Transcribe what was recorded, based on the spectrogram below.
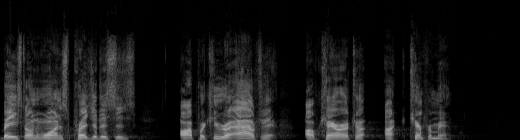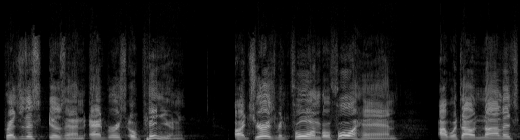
based on one's prejudices or peculiarity of character or temperament. Prejudice is an adverse opinion or judgment formed beforehand or without knowledge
